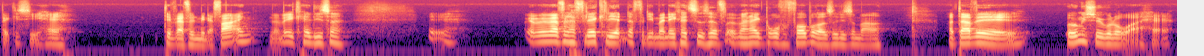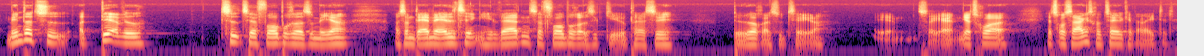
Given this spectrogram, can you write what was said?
hvad kan jeg sige, have, det er i hvert fald min erfaring, man vil ikke have lige så, øh, jeg vil i hvert fald have flere klienter, fordi man ikke har tid til at, man har ikke brug for forberedelse lige så meget. Og der vil unge psykologer have mindre tid, og derved tid til at forberede sig mere. Og som det er med alle ting i hele verden, så forberedelse giver jo per se bedre resultater. Øhm, så ja, jeg tror, jeg tror sagtens resultatet kan være rigtigt.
